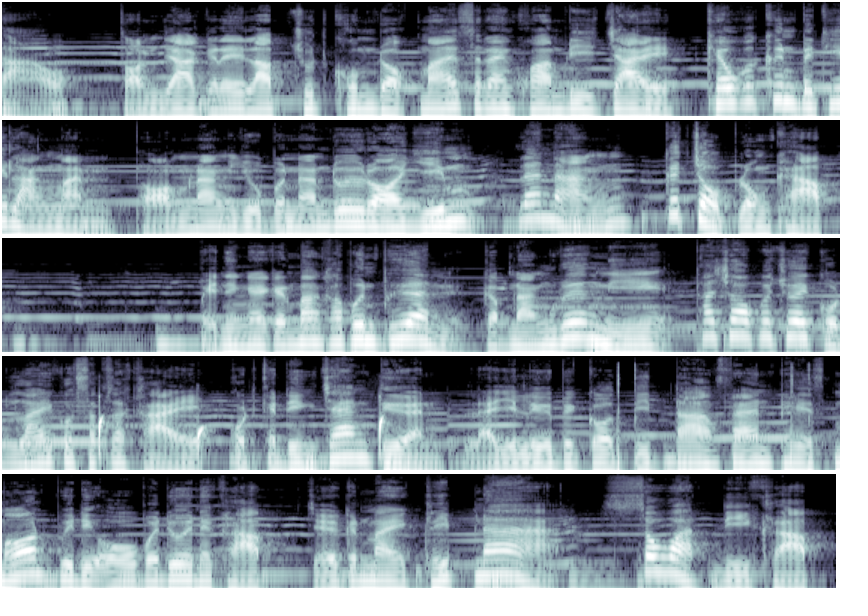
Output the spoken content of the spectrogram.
สาวซอนยาก็ได้รับชุดคลุมดอกไม้แสดงความดีใจ เคลก็ขึ้นไปที่หลังมัน พร้อมนั่งอยู่บนนั้นด้วยรอยยิ้ม และหนังก็จบลงครับ เป็นยังไงกันบ้างครับเพื่อนๆ กับหนังเรื่องนี้ ถ้าชอบก็ช่วยกดไลค์ กด Subscribe กดกระดิ่งแจ้งเตือน และอย่าลืมไปกดติดตามแฟนเพจมอดวิดีโอไปด้วยนะครับ เจอกันใหม่คลิปหน้า สวัสดีครับ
